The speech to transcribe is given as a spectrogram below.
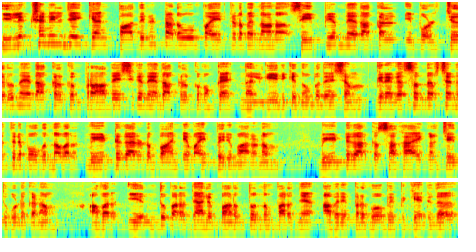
ഇലക്ഷനിൽ ജയിക്കാൻ പതിനെട്ടടവും പയറ്റണമെന്നാണ് സി പി എം നേതാക്കൾ ഇപ്പോൾ ചെറു നേതാക്കൾക്കും പ്രാദേശിക നേതാക്കൾക്കുമൊക്കെ നൽകിയിരിക്കുന്ന ഉപദേശം. ഗ്രഹസന്ദർശനത്തിന് പോകുന്നവർ വീട്ടുകാരുടെ മാന്യമായി പെരുമാറണം. വീട്ടുകാർക്ക് സഹായങ്ങൾ ചെയ്തു കൊടുക്കണം. അവർ എന്തു പറഞ്ഞാലും മറുത്തൊന്നും പറഞ്ഞ് അവരെ പ്രകോപിപ്പിക്കരുത്.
